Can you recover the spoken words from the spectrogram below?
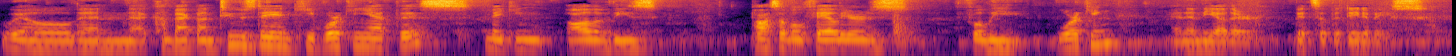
we'll then uh, come back on Tuesday and keep working at this, making all of these possible failures fully working, and then the other bits of the database.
